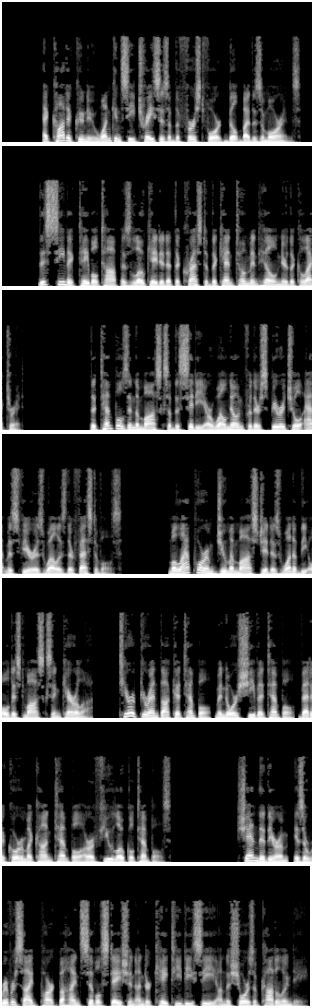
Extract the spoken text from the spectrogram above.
At Kottakkunnu one can see traces of the first fort built by the Zamorins. This scenic tabletop is located at the crest of the cantonment hill near the collectorate. The temples and the mosques of the city are well known for their spiritual atmosphere as well as their festivals. Malappuram Juma Masjid is one of the oldest mosques in Kerala. Tirupuranthaka Temple, Manor Shiva Temple, Vedakorumakkan Temple are a few local temples. Shanthitheram, is a riverside park behind civil station under KTDC on the shores of Kadalundi.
